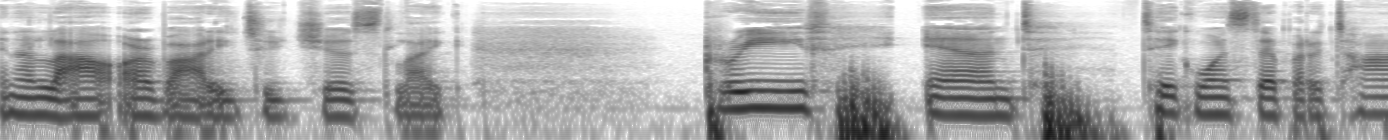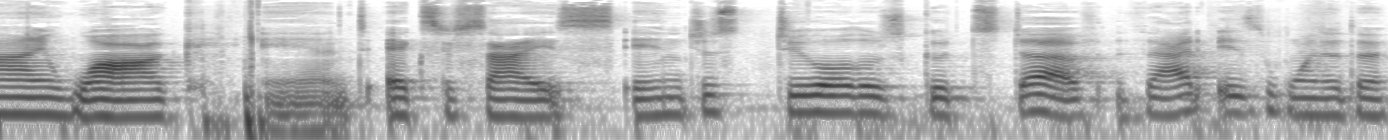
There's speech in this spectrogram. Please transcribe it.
and allow our body to just like breathe and take one step at a time, walk and exercise and just do all those good stuff. That is one of the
